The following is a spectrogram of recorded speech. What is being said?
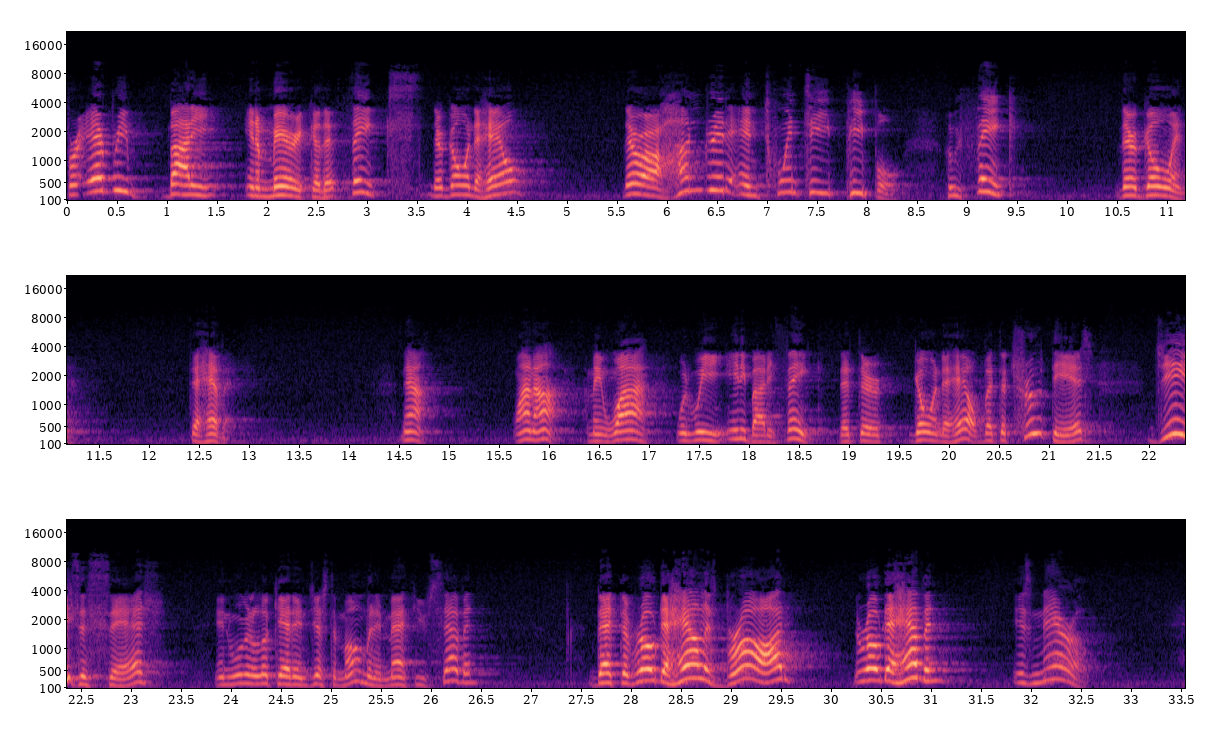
For everybody in America that thinks they're going to hell, there are 120 people who think they're going to heaven. Now, why not? I mean, why would we, anybody, think that they're going to hell? But the truth is, Jesus says, and we're going to look at it in just a moment in Matthew 7, that the road to hell is broad, the road to heaven is narrow.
